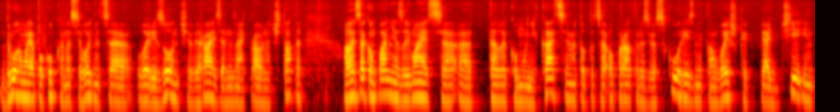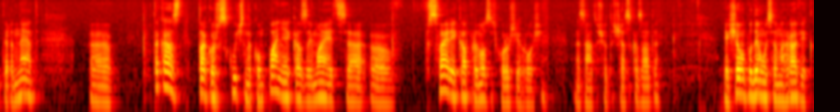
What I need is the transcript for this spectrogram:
Друга моя покупка на сьогодні це Verizon чи Verizon, я не знаю, як правильно читати. Але ця компанія займається е, телекомунікаціями, тобто це оператори зв'язку, різні там вишки, 5G, інтернет. Е, така також скучна компанія, яка займається е, в сфері, яка приносить хороші гроші. Не знаю, що тут ще сказати. Якщо ми подивимося на графік,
